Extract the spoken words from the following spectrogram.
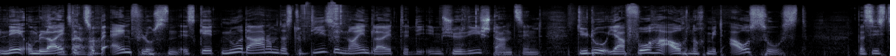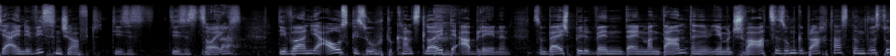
nee, um Leute zu beeinflussen. Es geht nur darum, dass du diese neun Leute, die im Jurystand sind, die du ja vorher auch noch mit aussuchst, das ist ja eine Wissenschaft, dieses, dieses. Zeugs. Die waren ja ausgesucht. Du kannst Leute ablehnen. Zum Beispiel, wenn dein Mandant jemand Schwarzes umgebracht hast, dann wirst du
